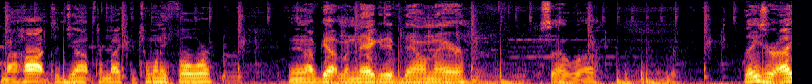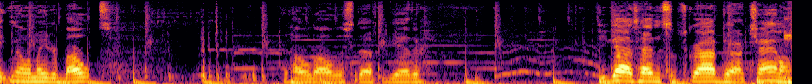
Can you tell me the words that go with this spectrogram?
my hot to jump to make the 24, and then I've got my negative down there. So uh, these are eight millimeter bolts that hold all this stuff together. If you guys hadn't subscribed to our channel,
